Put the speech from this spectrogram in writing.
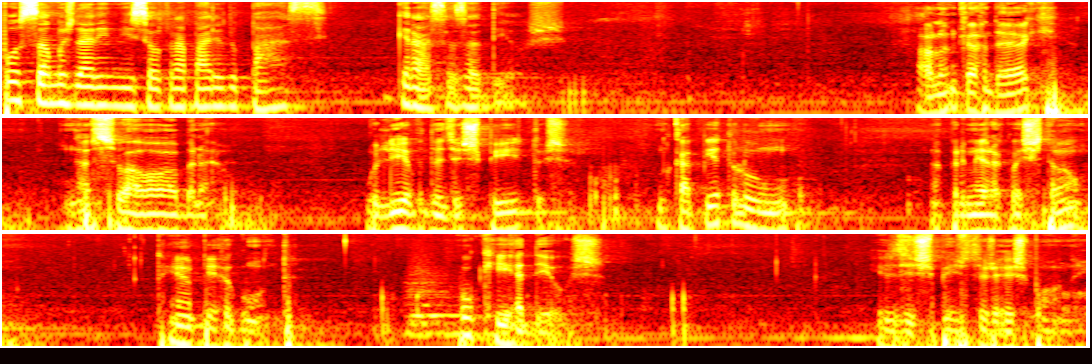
possamos dar início ao trabalho do passe. Graças a Deus. Allan Kardec, na sua obra O Livro dos Espíritos, no capítulo 1, na primeira questão, tem a pergunta: O que é Deus? E os Espíritos respondem:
